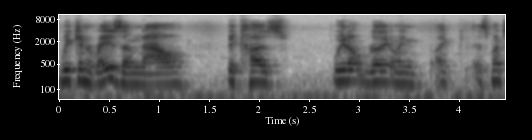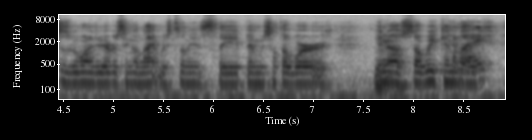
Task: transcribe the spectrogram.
we can raise them now because we don't really. I mean, like as much as we want to do every single night, we still need to sleep and we still have to work. You Right. know, so we can Have like.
